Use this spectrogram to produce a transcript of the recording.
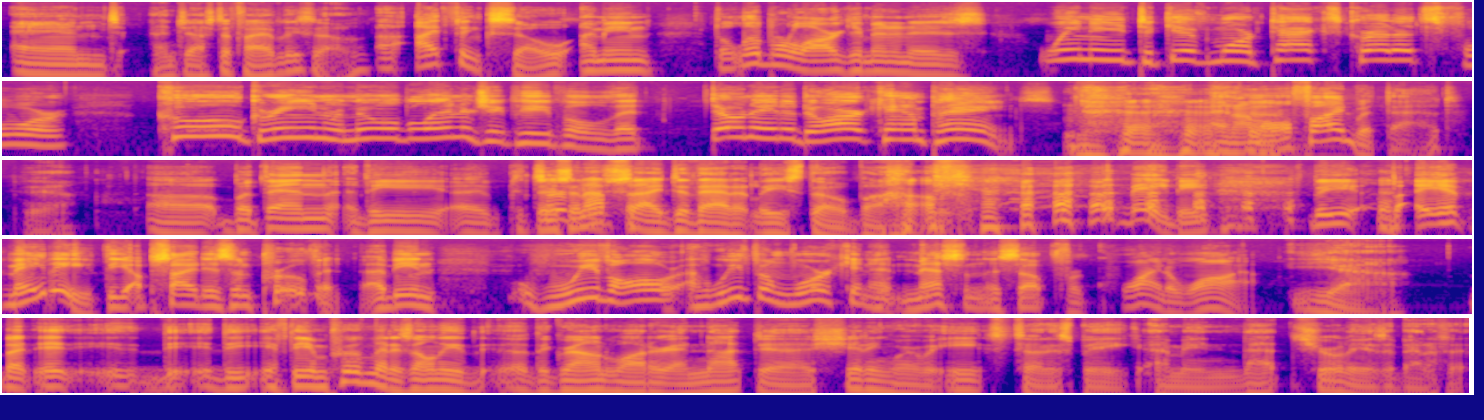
And And justifiably so. Uh, I think so. I mean, the liberal argument is we need to give more tax credits for cool, green, renewable energy people that donated to our campaigns. and I'm all fine with that. Yeah. Uh, but then the uh, There's an upside to that, at least, though, Bob. maybe, the, it, maybe the upside isn't proven. I mean, we've all we've been working at messing this up for quite a while. yeah, but it, it, the, the, if the improvement is only the, the groundwater and not uh, shitting where we eat, so to speak, I mean that surely is a benefit.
